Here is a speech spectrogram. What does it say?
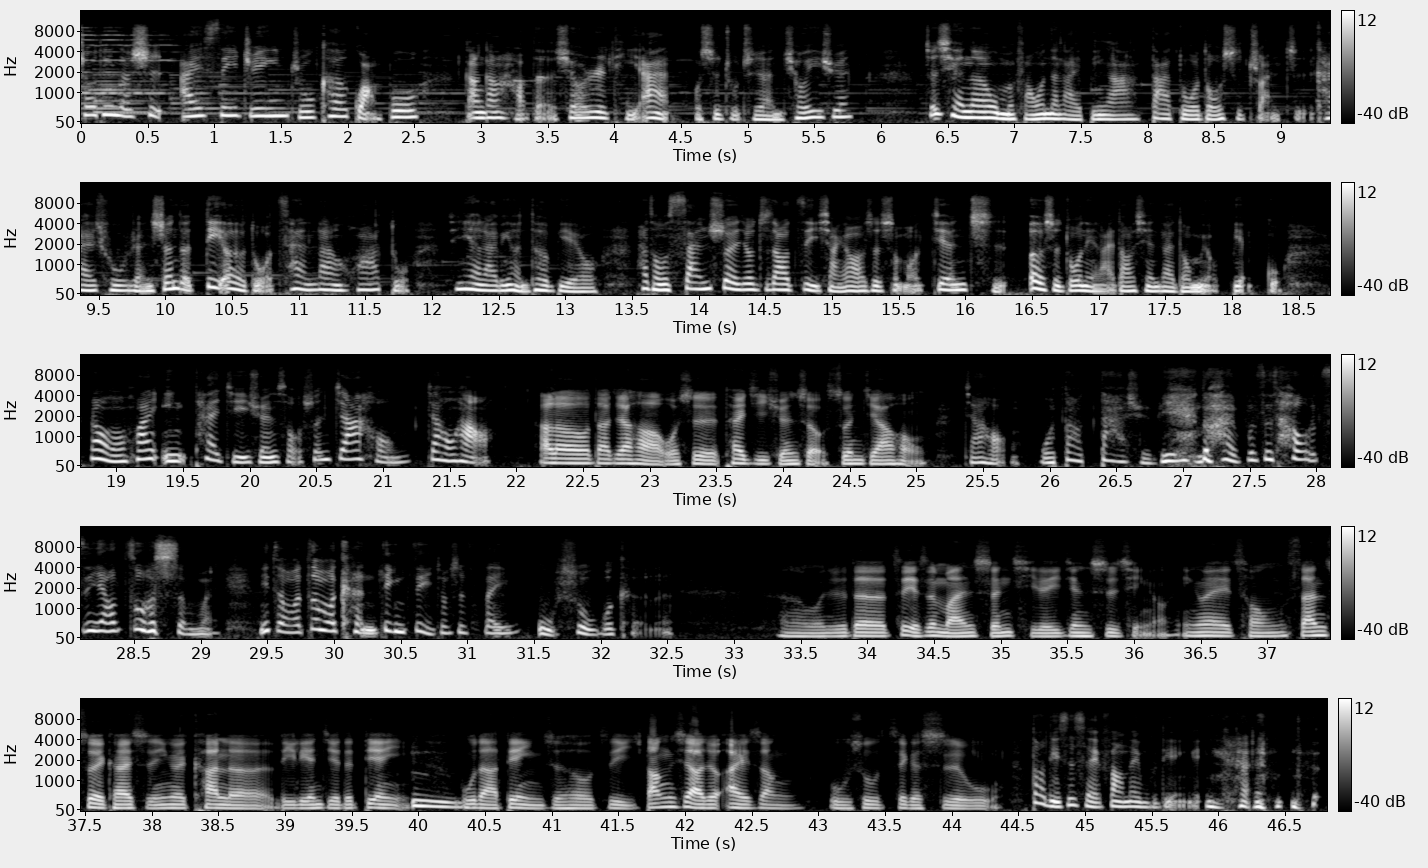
收听的是 IC 之音竹科广播，刚刚好的休日提案，我是主持人邱一轩。之前呢，我们访问的来宾啊，大多都是转职，开出人生的第二朵灿烂花朵。今天的来宾很特别哦，他从三岁就知道自己想要的是什么，坚持二十多年来到现在都没有变过。让我们欢迎太极选手孙家宏，家宏好。Hello，大家好，我是太极选手孙家宏。家宏，我到大学毕业都还不知道我自己要做什么，你怎么这么肯定自己就是非武术不可呢？嗯、呃，我觉得这也是蛮神奇的一件事情哦。因为从三岁开始，因为看了李连杰的电影，嗯，武打电影之后，自己当下就爱上武术这个事物。到底是谁放那部电影给你看的？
